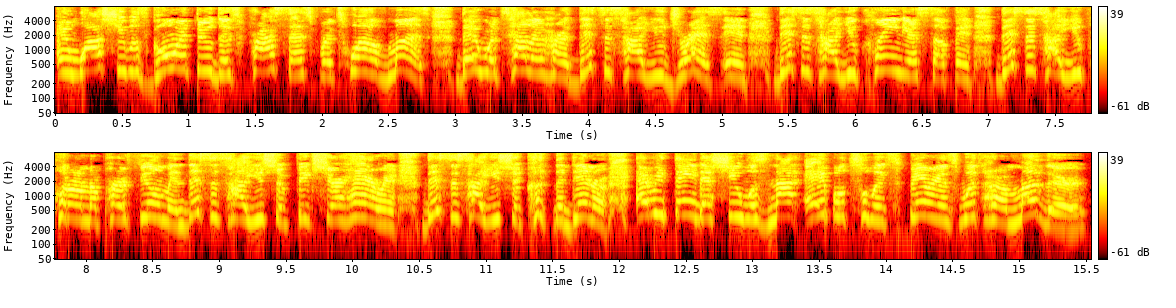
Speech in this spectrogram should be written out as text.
And while she was going through this process for 12 months, they were telling her, this is how you dress and this is how you clean yourself and this is how you put on the perfume and this is how you should fix your hair and this is how you should cook the dinner. Everything that she was not able to experience with with her mother,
